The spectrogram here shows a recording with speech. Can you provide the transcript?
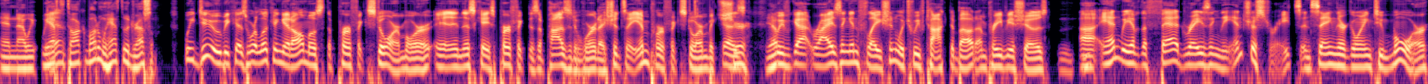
and uh, we, we have yeah. to talk about them. We have to address them. We do because we're looking at almost the perfect storm, or in this case, perfect is a positive word. I should say imperfect storm because sure. yep. we've got rising inflation, which we've talked about on previous shows, mm-hmm. uh, and we have the Fed raising the interest rates and saying they're going to more,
